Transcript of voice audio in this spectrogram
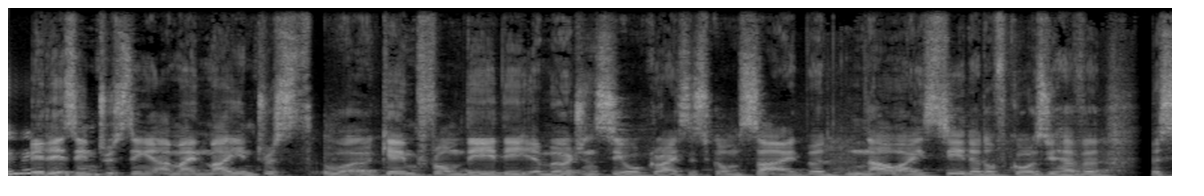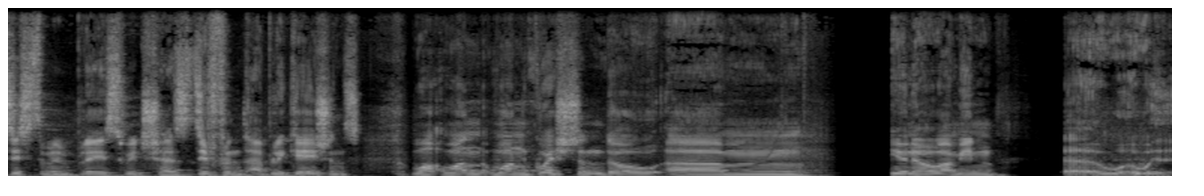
it is interesting. I mean, my interest uh, came from the the emergency or crisis com side, but now I see that of course you have a, a system in place which has different applications. One one one question though, um, you know, I mean. Uh,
